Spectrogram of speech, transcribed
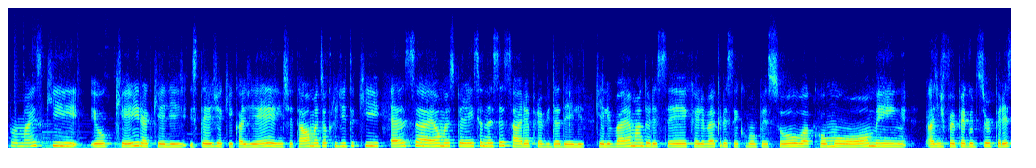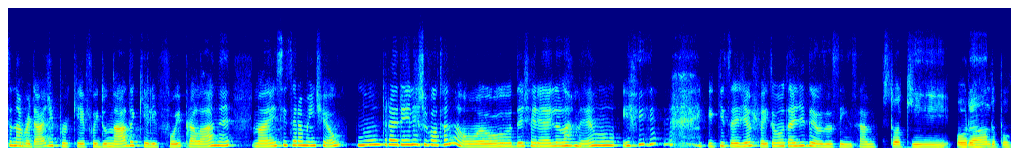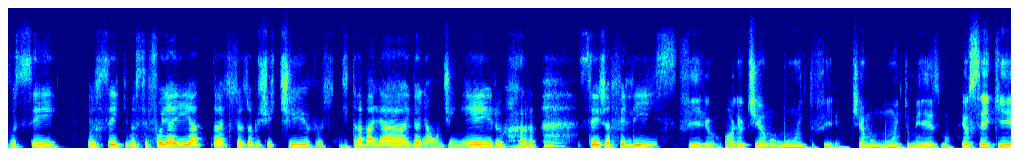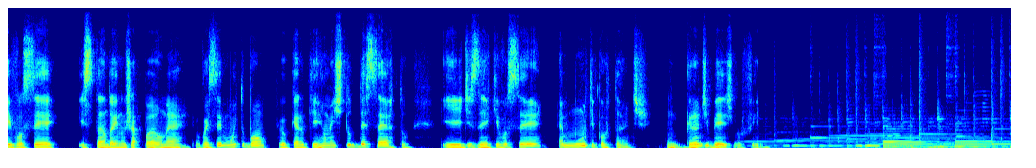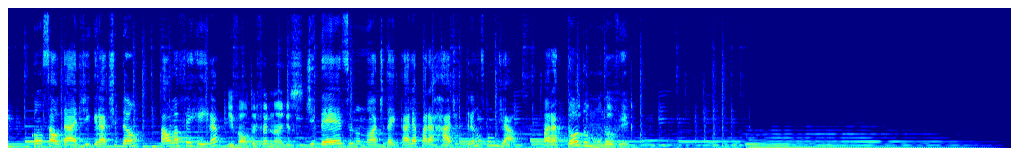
Por mais que eu queira que ele esteja aqui com a gente e tal, mas eu acredito que essa é uma experiência necessária para a vida dele, que ele vai amadurecer, que ele vai crescer como pessoa, como homem. A gente foi pego de surpresa, na verdade, porque foi do nada que ele foi para lá, né? Mas sinceramente eu não trarei ele de volta, não. Eu deixaria ele lá mesmo e, e que seja feita a vontade de Deus, assim, sabe? Estou aqui orando por você. Eu sei que você foi aí atrás dos seus objetivos, de trabalhar e ganhar um dinheiro. seja feliz. Filho, olha, eu te amo muito, filho. Te amo muito mesmo. Eu sei que você estando aí no Japão, né? Vai ser muito bom. Eu quero que realmente tudo dê certo e dizer que você é muito importante. Um grande beijo, meu filho. Com saudade e gratidão, Paula Ferreira e Walter Fernandes, de Désio, no norte da Itália, para a Rádio Transmundial, para todo, todo mundo ouvir.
